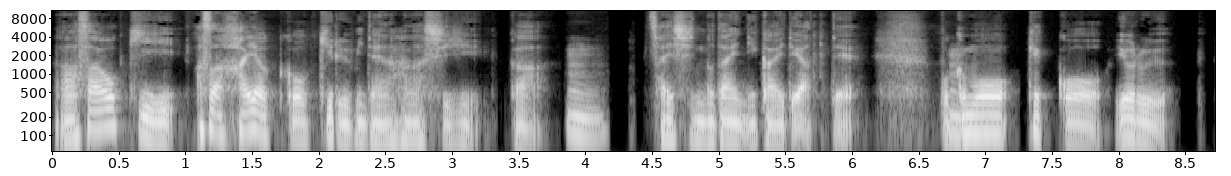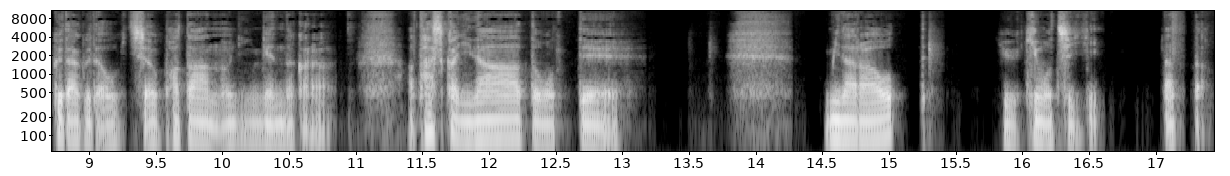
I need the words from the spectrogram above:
朝起き、朝早く起きるみたいな話がうん。最新の第2回であって、僕も結構夜ぐだぐだ起きちゃうパターンの人間だから、あ確かになーと思って、見習おうっていう気持ちになった。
